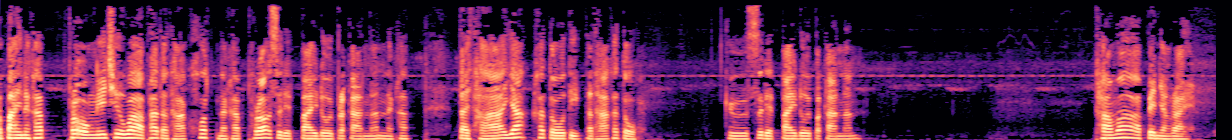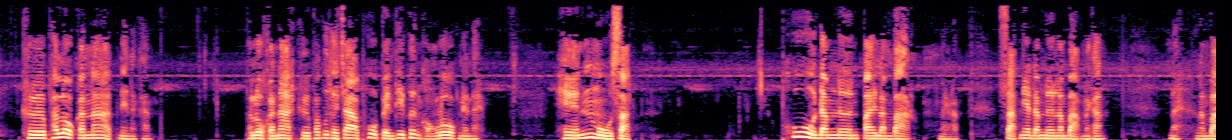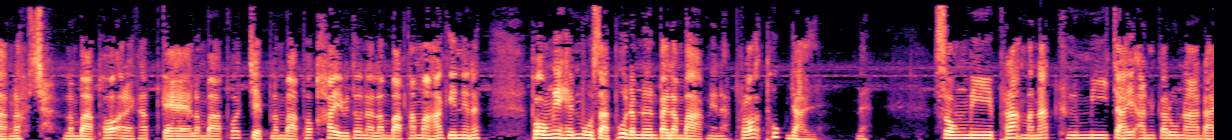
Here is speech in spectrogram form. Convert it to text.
ต่อไปนะครับ พระองค์นี้ชื่อว่าพระตถาคตนะครับ เพราะเสด็จไปโดยประการนั้นนะครับแต่ถายะคโตติตถาคโต คือเสด็จไปโดยประการนั้น ถามว่าเป็นอย่างไร คือพระโลกนาถเนี่ยนะครับ พระโลกนาถคือพระพุทธเจ้าผู้เป็นที่พึ่งของโลกเนี่ยนะเห็นหมูสัตว์ ผู้ดำเนินไปลำบากนะครับ สัตว์เนี่ยดำเนินลำบากไหมครับ นะลำบากนะลำบากเพราะอะไรครับ แก่ลำบากเพราะเจ็บลำบากเพราะไข้เป็นต้นนะลำบากทำมาหากินเนี่ยนะพระองค์นี่เห็นหมูสัตว์ผู้ดำเนินไปลำบากเนี่ยนะเพราะทุกข์ใหญ่นะทรงมีพระมนัตคือมีใจอันกรุณาใด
